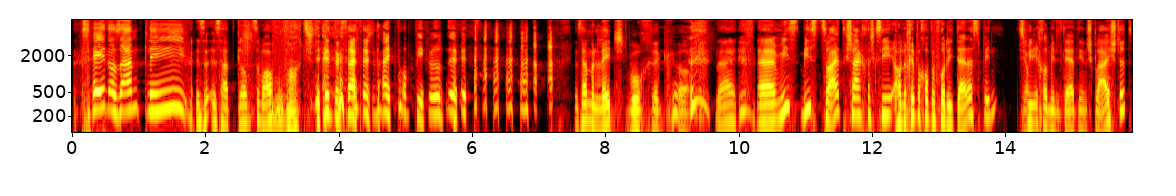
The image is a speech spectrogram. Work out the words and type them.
Seh das endlich! Es, es hat ganz am Anfang falsch stehen und gesagt, nein, Papi, ich will nicht. Das haben wir letzte Woche gehabt. Nein. Äh, mein, mein zweites Geschenk war, habe ich bekommen, bevor ich in Terrace bin. Ja. Ich habe Militärdienst geleistet.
